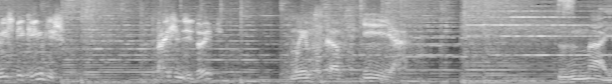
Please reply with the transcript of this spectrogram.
Do you speak English? Sprechen Sie Deutsch? Мы псковские. Знай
